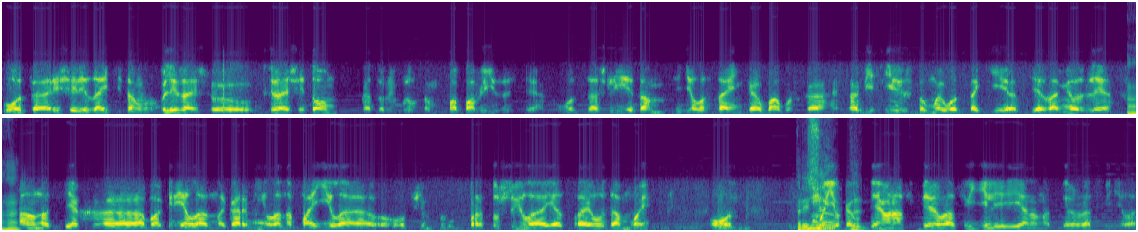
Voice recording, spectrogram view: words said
вот, решили зайти там в ближайшую, в ближайший дом, который был там по- поблизости. Вот, зашли, там сидела старенькая бабушка, объяснили, что мы вот такие все замерзли. Она нас всех э, обогрела, накормила, напоила, в общем, просушила и отправила домой. Вот. Причем- Мы ее как первый раз, первый раз видели, и она нас первый раз видела.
